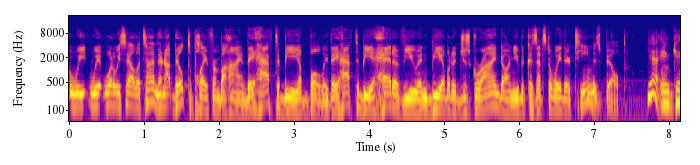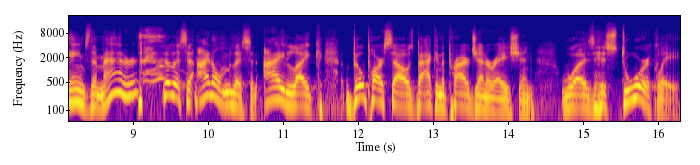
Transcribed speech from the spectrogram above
We, we what do we say all the time? They're not built to play from behind. They have to be a bully. They have to be ahead of you and be able to just grind on you because that's the way their team is built. Yeah, in games that matter. no, listen, I don't listen. I like Bill Parcells back in the prior generation was historically,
